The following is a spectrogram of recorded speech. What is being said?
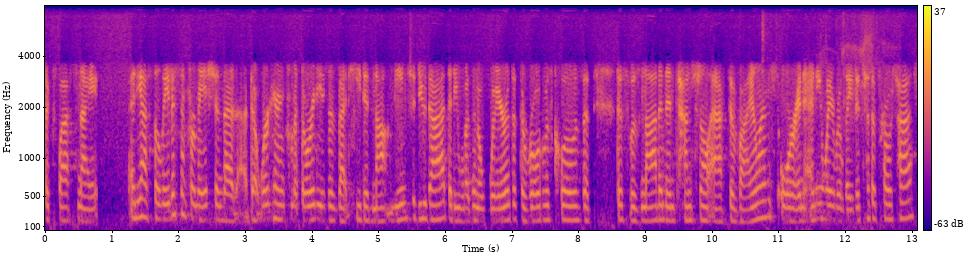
six last night. And yes, the latest information that that we're hearing from authorities is that he did not mean to do that. That he wasn't aware that the road was closed. That this was not an intentional act of violence or in any way related to the protest.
